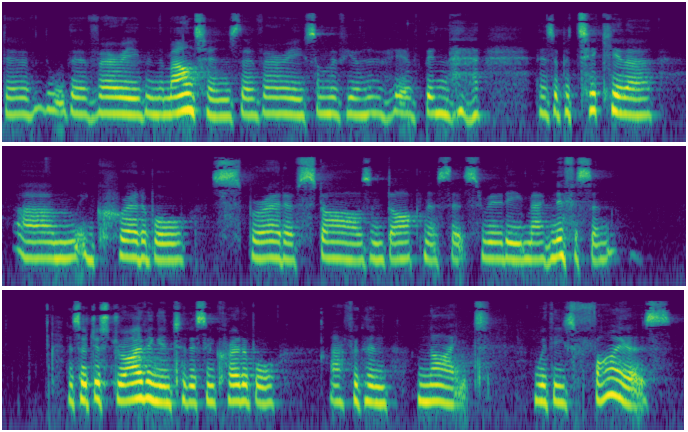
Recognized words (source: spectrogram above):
they're, they're very, in the mountains, they're very, some of you here have been there. There's a particular um, incredible spread of stars and darkness that's really magnificent. And so, just driving into this incredible African night with these fires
